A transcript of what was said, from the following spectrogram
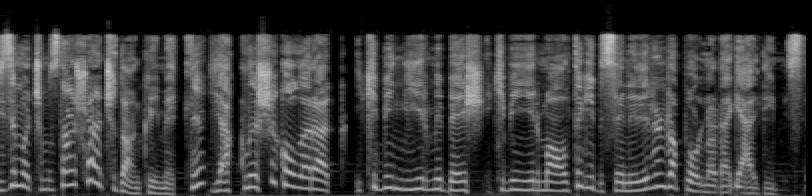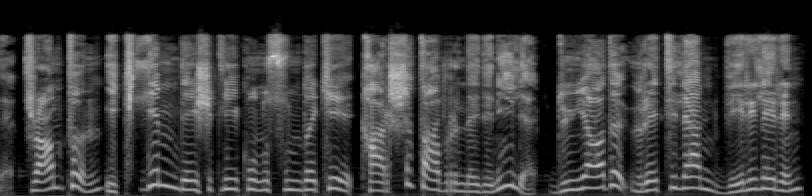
bizim açımızdan şu açıdan kıymetli. Yaklaşık olarak 2025-2026 gibi senelerin raporlarına geldiğimizde Trump'ın iklim değişikliği konusundaki karşı tavrı nedeniyle dünyada üretilen verilerin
